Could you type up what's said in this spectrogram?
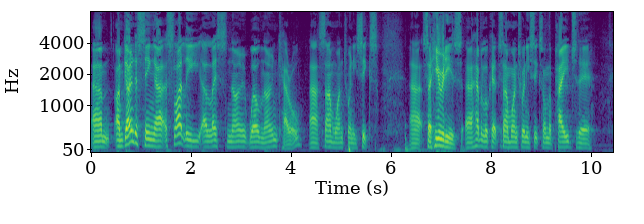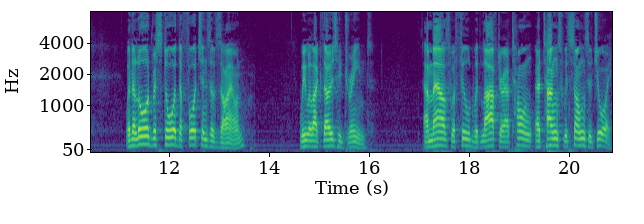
Um, I'm going to sing a, slightly uh, less known, well known carol, uh, Psalm 126. Uh, so here it is. Uh, have a look at Psalm 126 on the page there. When the Lord restored the fortunes of Zion, we were like those who dreamed. Our mouths were filled with laughter, our, our tongues with songs of joy.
